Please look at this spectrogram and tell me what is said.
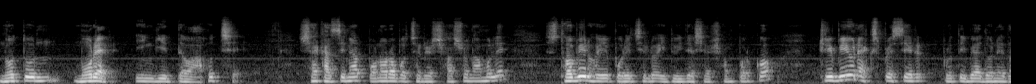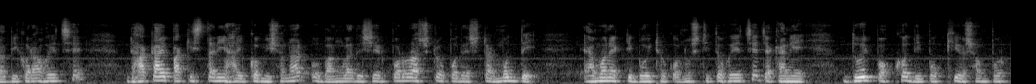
নতুন মোড়ের ইঙ্গিত দেওয়া হচ্ছে। শেখ হাসিনার পনেরো বছরের শাসন আমলে স্থবির হয়ে পড়েছিল এই দুই দেশের সম্পর্ক। ট্রিবিউন এক্সপ্রেসের প্রতিবেদনে দাবি করা হয়েছে, ঢাকায় পাকিস্তানি হাইকমিশনার ও বাংলাদেশের পররাষ্ট্র উপদেষ্টার মধ্যে এমন একটি বৈঠক অনুষ্ঠিত হয়েছে যেখানে দুই পক্ষ দ্বিপক্ষীয় সম্পর্ক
